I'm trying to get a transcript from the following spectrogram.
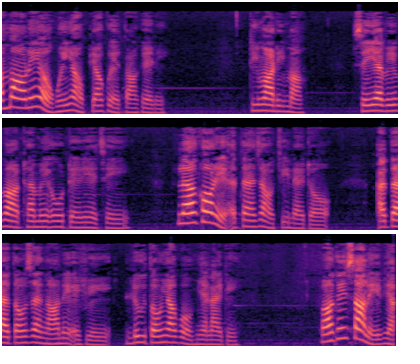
အမောင်လေးကိုဝင်းရောက်ပြောက်ွယ်သွားခဲ့တယ်။ဒီမဒီမဇရက်ဘေးမှာထမင်းအိုးတဲတဲ့ချိန်လှမ်းခေါ်တဲ့အတန်းကြောင့်ကြည့်လိုက်တော့အသက်35နှစ်အရွယ်လူ3ယောက်ကိုမြင်လိုက်တယ်။ဘာကိစ္စလဲဗျ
